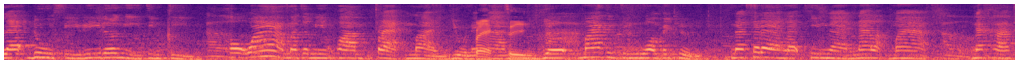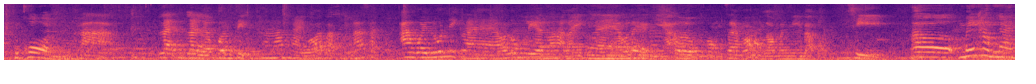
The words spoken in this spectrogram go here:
และดูซีรีส์เรื่องนี้จริงๆเพ ราะว่ามันจะมีความแปลกใหม่อยู่ในแปลกนั้นจริง เยอะมากจริงๆ รวมไปถึงนักแสดงและทีมงานน่ารักมากเออ นะคะ ทุกคน ค่ะหลายหลายหลายคนติดภาพไงว่าแบบน่าสักอะวัยรุ่นอีกแล้ว โรงเรียนมหาลัยอีกแล้วอะไรอย่างเงี้ยเออของแจมว่าของเรามันมีแบบฉีก เอ่อไม่ทำงาน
